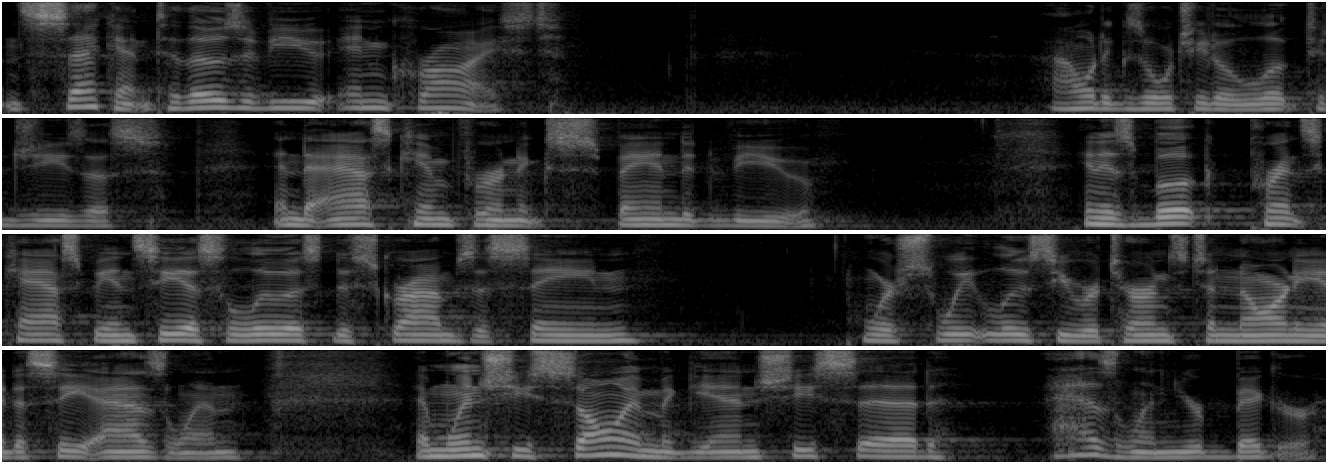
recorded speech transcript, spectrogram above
And second, to those of you in Christ, I would exhort you to look to Jesus and to ask him for an expanded view. In his book, Prince Caspian, C.S. Lewis describes a scene where sweet Lucy returns to Narnia to see Aslan. And when she saw him again, she said, Aslan, you're bigger.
